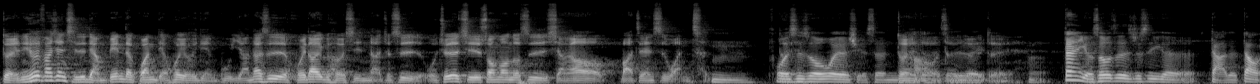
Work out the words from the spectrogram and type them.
对，你会发现其实两边的观点会有一点不一样，但是回到一个核心呢，就是我觉得其实双方都是想要把这件事完成，嗯。或者是说为了学生对对对对对，嗯，但有时候这就是一个打着道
